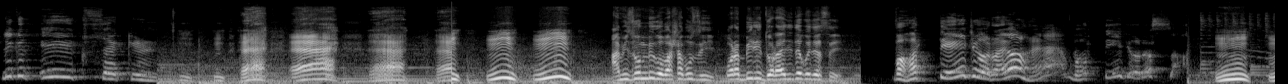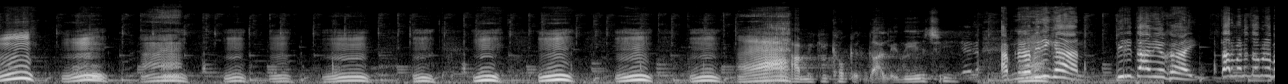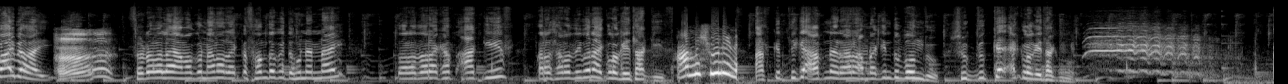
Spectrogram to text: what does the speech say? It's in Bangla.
लेकिन एक सेकंड আমি জম্বি গো ভাষা বুঝি ওরা বিড়ি ধরাই দিতে কইতেছে बहुत तेज हो रहा है बहुत तेज हो रहा सा আপনারা বিড়ি খান। বিড়ি তো আমিও খাই। তার মানে তো আমরা ভাই ভাই। ছোটবেলায় আমাকে নানার একটা ছন্দ কইতে শুনেন নাই। তোরা যারা খাত আকিস তারা সারা জীবন এক লগেই থাকিস। আমি শুনি না। আজকের থেকে আপনার আর আমরা কিন্তু বন্ধু। সুখ দুঃখে এক লগেই থাকব।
